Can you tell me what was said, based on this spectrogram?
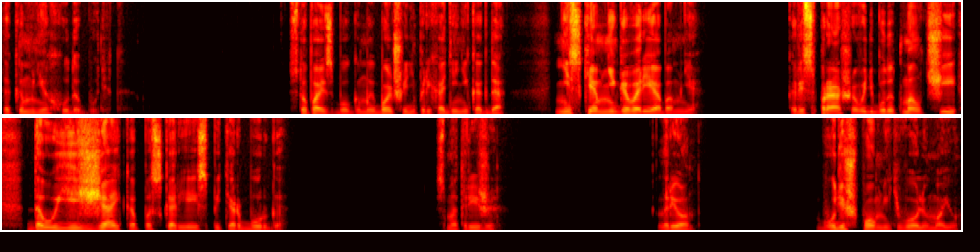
так и мне худо будет. Ступай с Богом и больше не приходи никогда. Ни с кем не говори обо мне. Коли спрашивать будут, молчи, да уезжай-ка поскорее из Петербурга. Смотри же, Ларион, будешь помнить волю мою?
